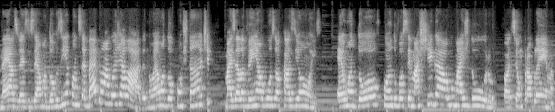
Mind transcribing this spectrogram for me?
né? Às vezes é uma dorzinha quando você bebe uma água gelada, não é uma dor constante, mas ela vem em algumas ocasiões. É uma dor quando você mastiga algo mais duro, pode ser um problema.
